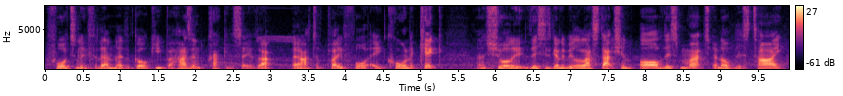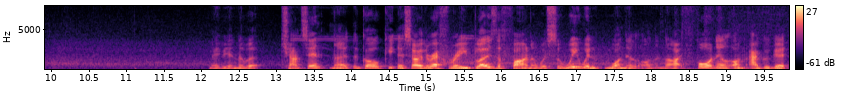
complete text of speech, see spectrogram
Fortunately for them, though, the goalkeeper hasn't. Kraken save that. Out of play for a corner kick. And surely this is going to be the last action of this match and of this tie. Maybe another chance in. No, the goalkeeper, uh, sorry, the referee blows the final whistle. We win 1-0 on the night, 4-0 on aggregate.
